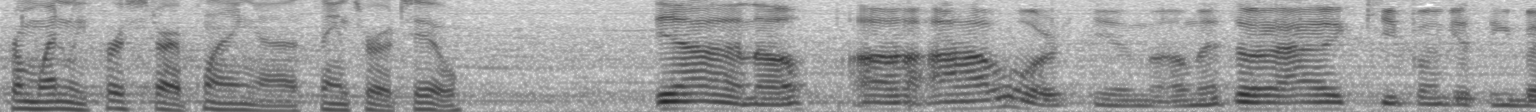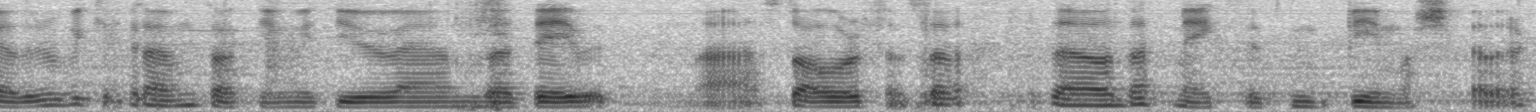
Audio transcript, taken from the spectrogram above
from when we first started playing uh, Saints Row 2. Yeah, I know. Uh, I have working on it, or I keep on getting better because I'm talking with you and uh, David, uh, Starworth and stuff. So that makes it be much better.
